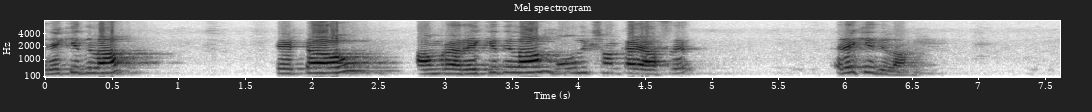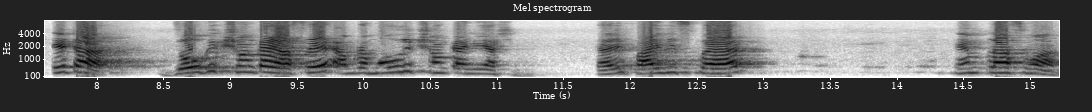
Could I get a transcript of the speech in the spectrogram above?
রেখে দিলাম। এটাও আমরা রেখে দিলাম, মৌলিক সংখ্যায় আছে। রেখে দিলাম। এটা যৌগিক সংখ্যায় আছে, আমরা মৌলিক সংখ্যায় নিয়ে আসি। তাই five square M plus one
